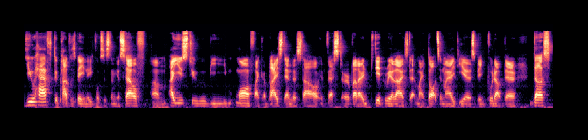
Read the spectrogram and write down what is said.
you have to participate in the ecosystem yourself. Um, I used to be more of like a bystander style investor, but I did realize that my thoughts and my ideas being put out there does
